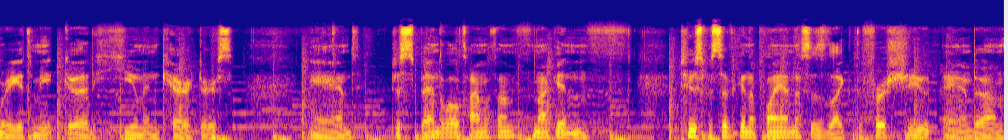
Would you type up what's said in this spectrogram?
where you get to meet good human characters and just spend a little time with them, not getting too specific in the plan. This is like the first shoot, and um,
